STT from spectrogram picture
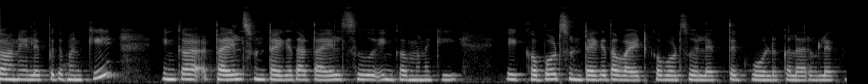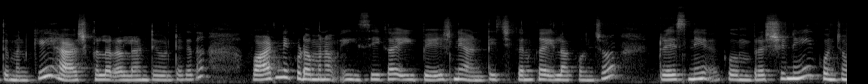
కానీ లేకపోతే మనకి ఇంకా టైల్స్ ఉంటాయి కదా టైల్స్ ఇంకా మనకి ఈ కబోర్డ్స్ ఉంటాయి కదా వైట్ కబోర్డ్స్ లేకపోతే గోల్డ్ కలర్ లేకపోతే మనకి హ్యాష్ కలర్ అలాంటివి ఉంటాయి కదా వాటిని కూడా మనం ఈజీగా ఈ పేస్ట్ని అంటించి కనుక ఇలా కొంచెం బ్రష్ని బ్రష్ని కొంచెం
